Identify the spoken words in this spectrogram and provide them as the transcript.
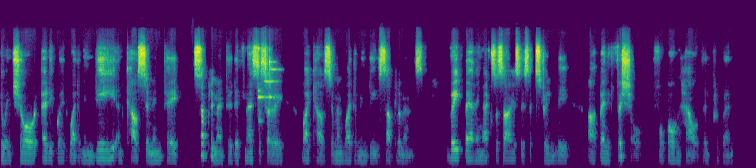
to ensure adequate vitamin D and calcium intake, supplemented if necessary by calcium and vitamin D supplements. Weight bearing exercise is extremely uh, beneficial for bone health and prevent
